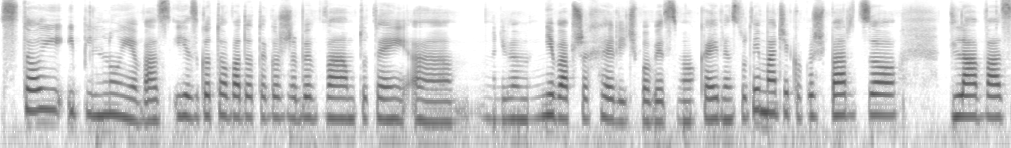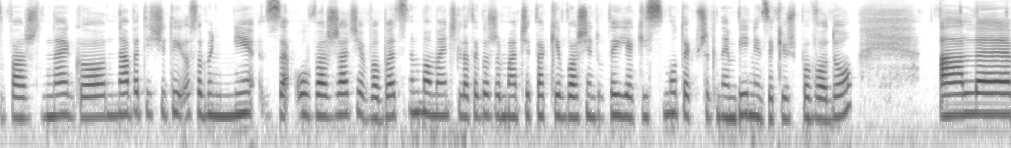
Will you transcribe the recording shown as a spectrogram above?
stoi i pilnuje was i jest gotowa do tego, żeby wam tutaj, no nie wiem, nieba przechylić, powiedzmy, ok? Więc tutaj macie kogoś bardzo dla was ważnego, nawet jeśli tej osoby nie zauważacie w obecnym momencie, dlatego że macie takie właśnie tutaj jakiś smutek, przygnębienie z jakiegoś powodu, ale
